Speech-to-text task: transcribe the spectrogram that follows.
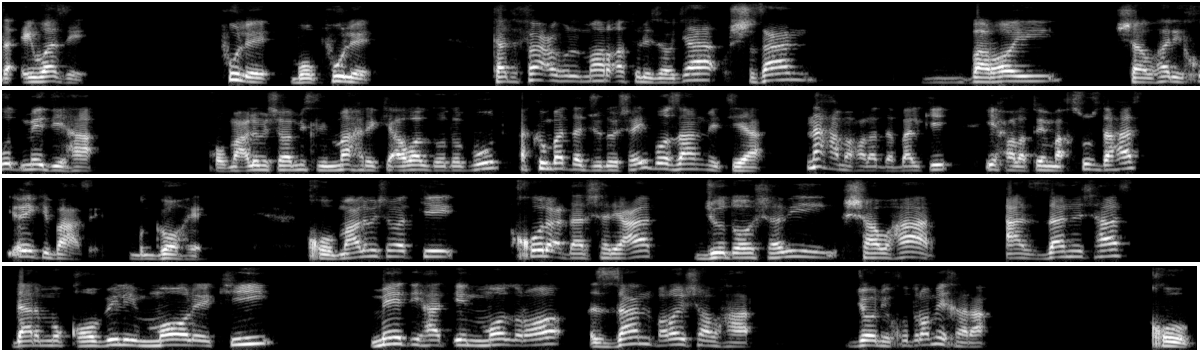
در عوض پول با پول تدفعه المرأة لزوجها زن برای شوهر خود میدیه خب معلوم شود مثل مهری که اول داده بود اکنون بعد جدا شوی با زن میتیه. نه همه حالت ده بلکه این حالت مخصوص ده هست یا اینکه بعضی گاهه. خب معلوم شود که خلع در شریعت جدا شوی شوهر از زنش هست. در مقابل مال کی می‌دهد این مال را زن برای شوهر. جانی خود را می‌خره. خب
